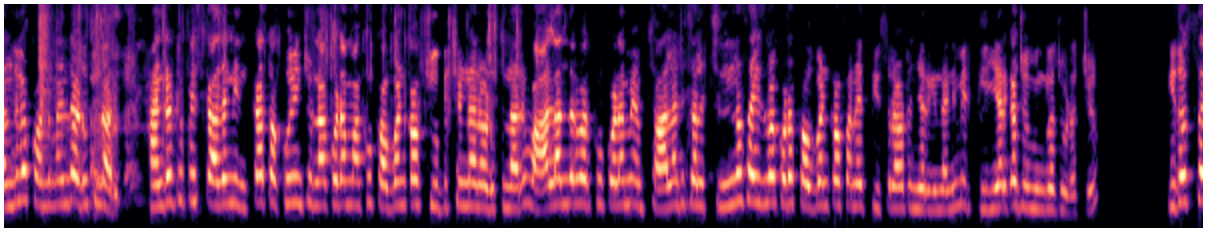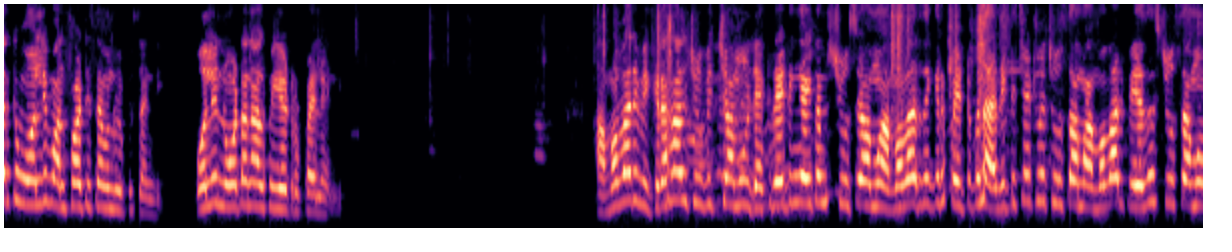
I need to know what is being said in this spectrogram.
అందులో కొంతమంది అడుగుతున్నారు. హండ్రెడ్ రూపీస్ కాదండి ఇంకా తక్కువ నుంచి ఉన్నా కూడా మాకు కవ్ అండ్ కాఫ్ చూపించండి అని అడుగుతున్నారు. వాళ్ళందరి వరకు కూడా మేము చాలా అంటే చాలా చిన్న సైజ్లో కూడా కవ్ అండ్ కాఫ్ అనేది తీసుకురావడం జరిగిందండి. మీరు క్లియర్గా జూమింగ్లో చూడొచ్చు. ఇది వచ్చేసరికి only one forty seven rupees అండి. ఓన్లీ నూట నలభై ఏడు రూపాయలండి. అమ్మవారి విగ్రహాలు చూపించాము డెకరేటింగ్ ఐటమ్స్ చూసాము అమ్మవారి దగ్గర పెట్టుకుని అరటి చెట్లు చూసాము అమ్మవారి ఫేజెస్ చూసాము.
